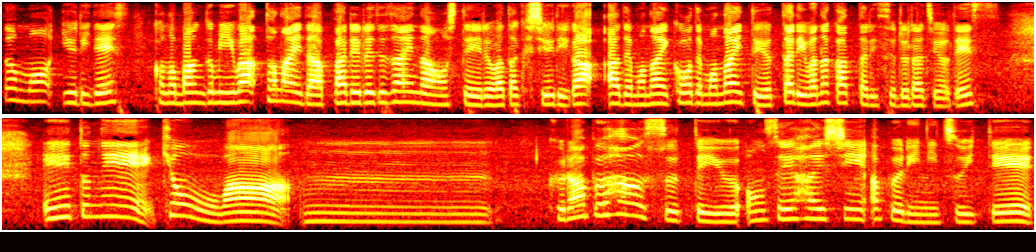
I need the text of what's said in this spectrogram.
どうも、ゆりです。この番組は都内でアパレルデザイナーをしている私ゆりが、ああでもないこうでもないと言ったり言わなかったりするラジオです。えーとね、今日は、うーん、クラブハウスっていう音声配信アプリについて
